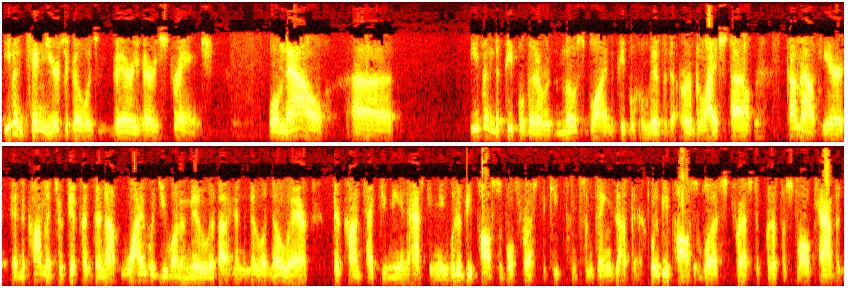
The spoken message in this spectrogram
even 10 years ago was very, very strange. Well, now, uh, even the people that are most blind, the people who live the urban lifestyle, come out here and the comments are different. They're not, why would you want to live out here in the middle of nowhere? They're contacting me and asking me, would it be possible for us to keep some things out there? Would it be possible for us to put up a small cabin?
